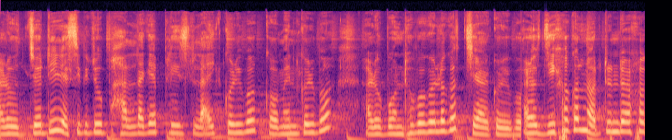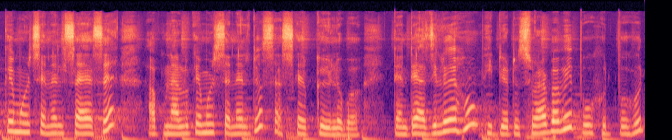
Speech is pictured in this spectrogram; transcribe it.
আৰু যদি ৰেচিপিটো ভাল লাগে প্লিজ লাইক কৰিব কমেণ্ট কৰিব আৰু বন্ধুবৰ্গৰ লগত শ্বেয়াৰ কৰিব। আৰু যিসকল নতুন দৰ্শকে মোৰ চেনেল চাই আছে আপোনালোকে মোৰ চেনেলটো ছাবস্ক্ৰাইব কৰি ল'ব। তেন্তে আজিলৈ আহোঁ। ভিডিঅ'টো চোৱাৰ বাবে বহুত বহুত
